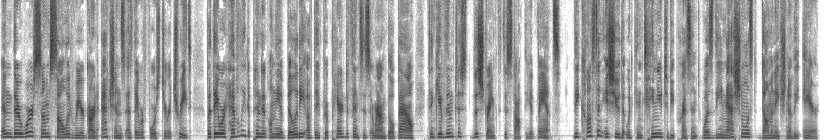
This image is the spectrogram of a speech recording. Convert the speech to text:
and there were some solid rearguard actions as they were forced to retreat, but they were heavily dependent on the ability of the prepared defenses around Bilbao to give them the strength to stop the advance. The constant issue that would continue to be present was the nationalist domination of the air,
